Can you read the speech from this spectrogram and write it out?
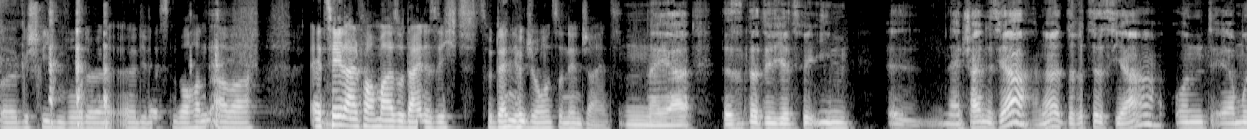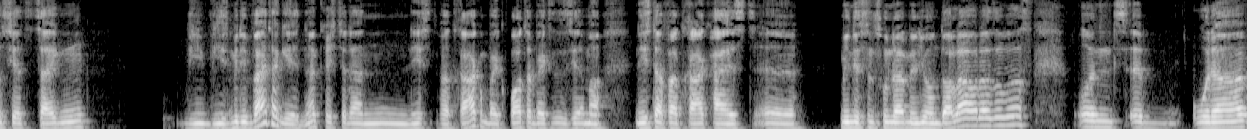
äh, geschrieben wurde äh, die letzten Wochen, aber erzähl einfach mal so deine Sicht zu Daniel Jones und den Giants. Naja, das ist natürlich jetzt für ihn äh, ein entscheidendes Jahr, ne? drittes Jahr und er muss jetzt zeigen, wie, wie es mit ihm weitergeht. Ne? Kriegt er dann einen nächsten Vertrag und bei Quarterbacks ist es ja immer, nächster Vertrag heißt äh, mindestens 100 Millionen Dollar oder sowas und ähm, oder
